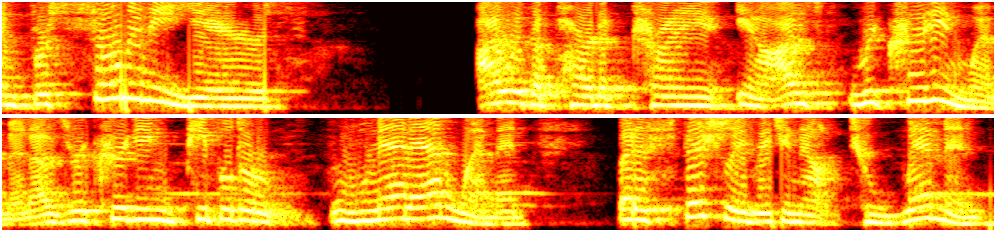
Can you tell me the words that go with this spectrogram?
And for so many years, I was a part of trying, you know, I was recruiting women. I was recruiting people to men and women but especially reaching out to women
